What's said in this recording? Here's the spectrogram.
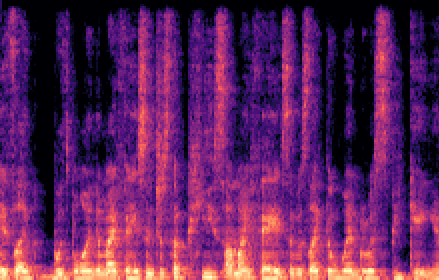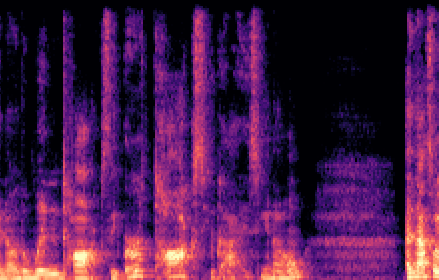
it's like was blowing in my face and just the peace on my face it was like the wind was speaking you know? The wind talks. The earth talks you guys you know? And that's why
